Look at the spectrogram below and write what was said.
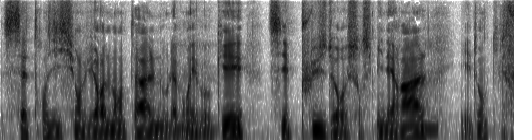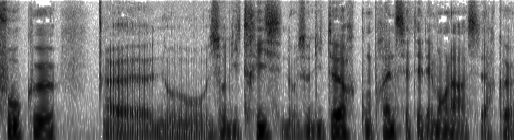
Cette transition environnementale, nous l'avons évoqué, c'est plus de ressources minérales. Et donc, il faut que euh, nos auditrices, nos auditeurs comprennent cet élément-là. C'est-à-dire que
